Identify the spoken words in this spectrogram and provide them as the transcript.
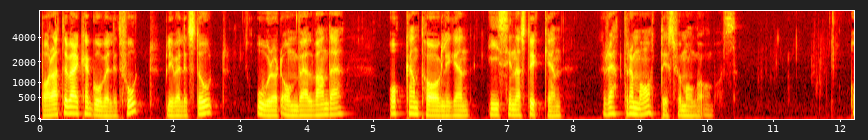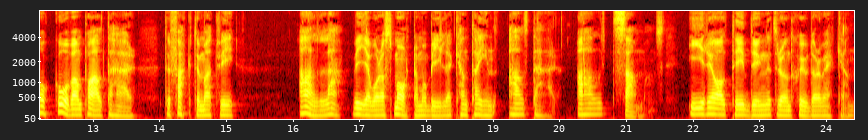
Bara att det verkar gå väldigt fort, bli väldigt stort, oerhört omvälvande och antagligen i sina stycken rätt dramatiskt för många av oss. Och ovanpå allt det här, det faktum att vi alla via våra smarta mobiler kan ta in allt det här, allt sammans, i realtid dygnet runt sju dagar i veckan.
